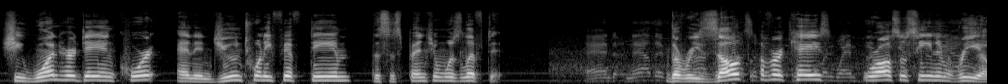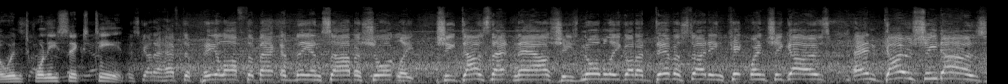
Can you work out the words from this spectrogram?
She won her day in court, and in June 2015, the suspension was lifted. The results of her case were also seen in Rio in 2016. Is going to have to peel off the back of Niyonsaba shortly. She does that now. She's normally got a devastating kick when she goes, and go she does.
